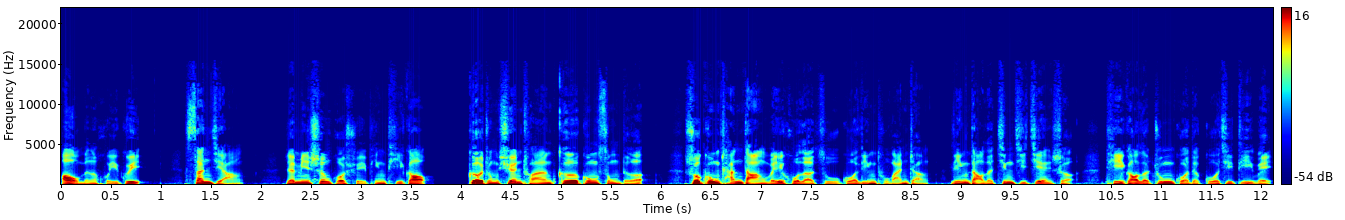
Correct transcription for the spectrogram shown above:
澳门回归、三奖、人民生活水平提高，各种宣传歌功颂德，说共产党维护了祖国领土完整，领导了经济建设，提高了中国的国际地位，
